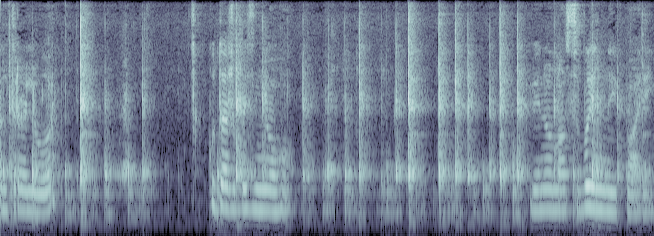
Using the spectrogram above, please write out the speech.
Контрольор. Куда ж без нього? Він у нас винний парень.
